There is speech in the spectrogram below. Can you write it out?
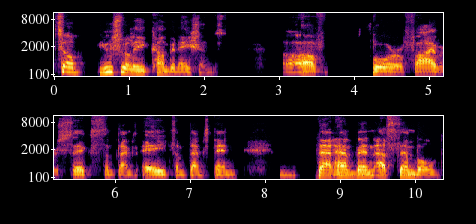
So usually combinations of four or five or six, sometimes eight, sometimes 10, that have been assembled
